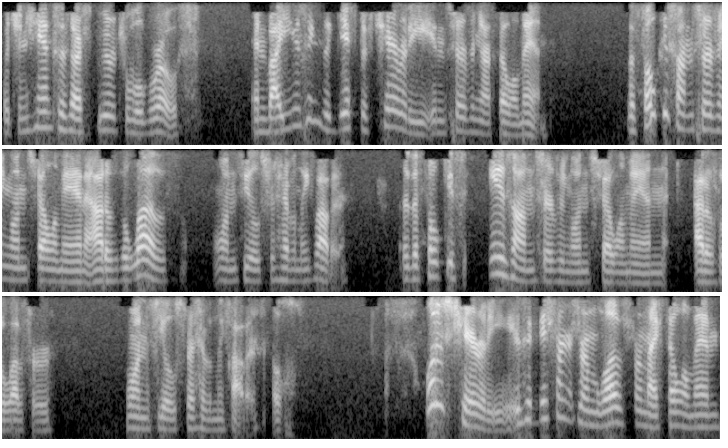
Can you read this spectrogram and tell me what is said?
which enhances our spiritual growth, and by using the gift of charity in serving our fellow man. The focus on serving one's fellow man out of the love one feels for Heavenly Father, or the focus is on serving one's fellow man out of the love for one feels for Heavenly Father. Ugh. What is charity? Is it different from love for my fellow men?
